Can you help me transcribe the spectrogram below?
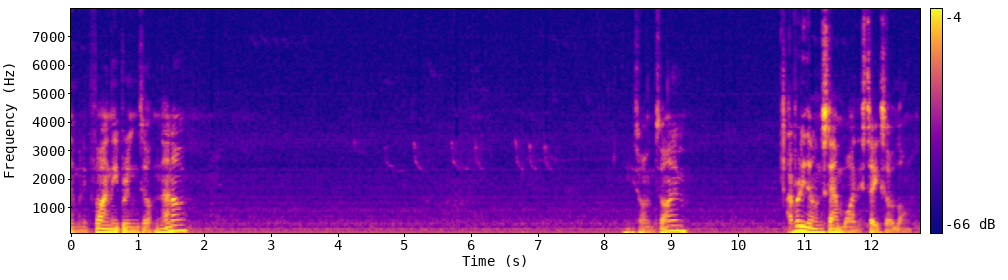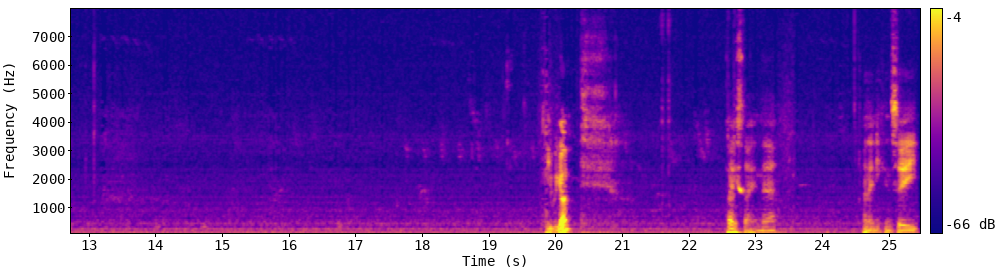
and then when it finally brings up Nano its own time. I really don't understand why this takes so long. Here we go. Paste that in there. And then you can see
